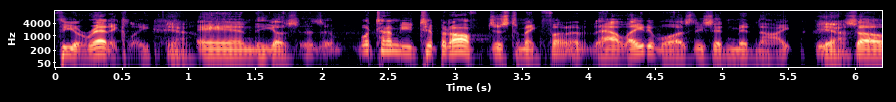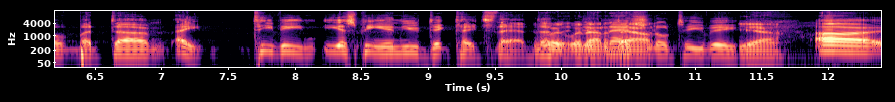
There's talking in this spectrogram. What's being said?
theoretically. Yeah. And he goes, "What time do you tip it off?" Just to make fun of how late it was. And he said midnight. Yeah. So, but um, hey, TV, ESPNU dictates that, Without it? National TV. Yeah. Uh,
